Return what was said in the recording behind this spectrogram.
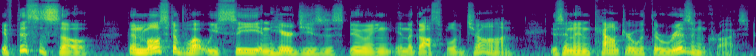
If this is so, then most of what we see and hear Jesus doing in the Gospel of John is an encounter with the risen Christ,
